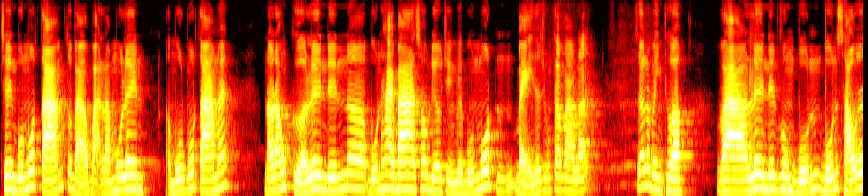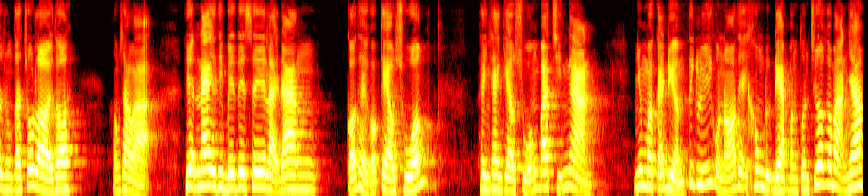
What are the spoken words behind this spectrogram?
trên 418 tôi bảo bạn là mua lên. Ở 418 đấy. Nó đóng cửa lên đến ờ, 423 sau điều chỉnh về 417 cho chúng ta vào lệnh rất là bình thường. Và lên đến vùng 446 cho chúng ta chốt lời thôi. Không sao cả. Hiện nay thì BTC lại đang có thể có kèo xuống. Hình thành kèo xuống 39 ngàn. Nhưng mà cái điểm tích lũy của nó thì không được đẹp bằng tuần trước các bạn nhé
